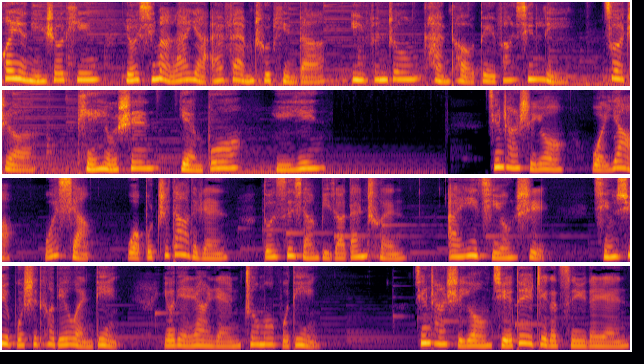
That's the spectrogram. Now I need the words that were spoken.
欢迎您收听由喜马拉雅 FM 出品的《一分钟看透对方心理》，作者田由深，演播余音。经常使用“我要”“我想”“我不知道”的人，多思想比较单纯，爱意气用事，情绪不是特别稳定，有点让人捉摸不定。经常使用“绝对”这个词语的人，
